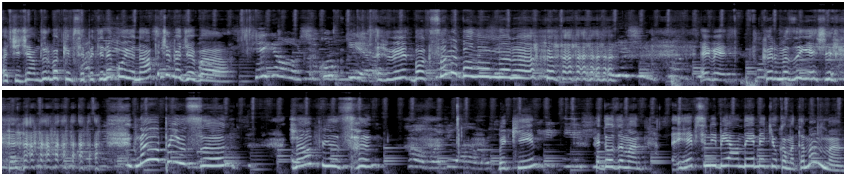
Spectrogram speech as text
Açacağım dur bakayım sepetine koyuyor. Ne yapacak acaba? Şey gibi skop gibi. Evet baksana balonlara. Yeşil. evet kırmızı yeşil. ne yapıyorsun? Ne yapıyorsun? Bakayım. Hadi o zaman e, hepsini bir anda yemek yok ama tamam mı?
